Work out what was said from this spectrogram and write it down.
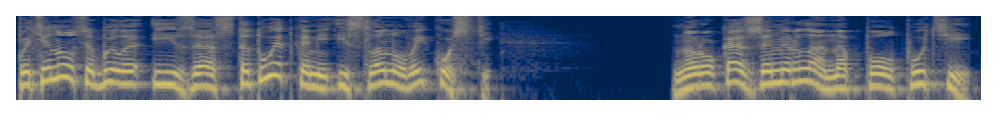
Потянулся было и за статуэтками из слоновой кости. Но рука замерла на полпути.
